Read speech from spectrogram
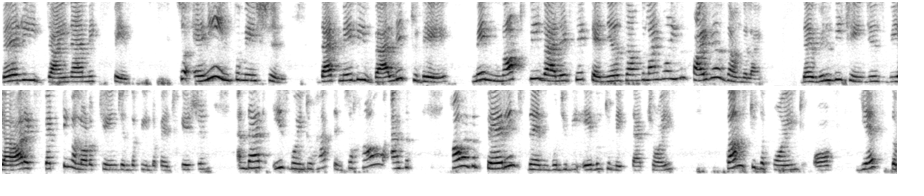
very dynamic space. So, any information that may be valid today may not be valid, say, 10 years down the line or even five years down the line. There will be changes. We are expecting a lot of change in the field of education, and that is going to happen. So, how, as a how as a parent then would you be able to make that choice comes to the point of yes, the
